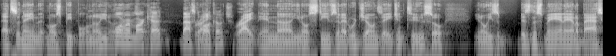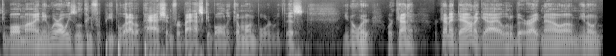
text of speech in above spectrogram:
That's a name that most people know. You know, Former. Marquette basketball right, coach. right? And uh, you know, Steve's an Edward Jones agent too, so you know he's a businessman and a basketball mind, and we're always looking for people that have a passion for basketball to come on board with this. You know, we're we're kind of we're kind of down a guy a little bit right now. Um, you know,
